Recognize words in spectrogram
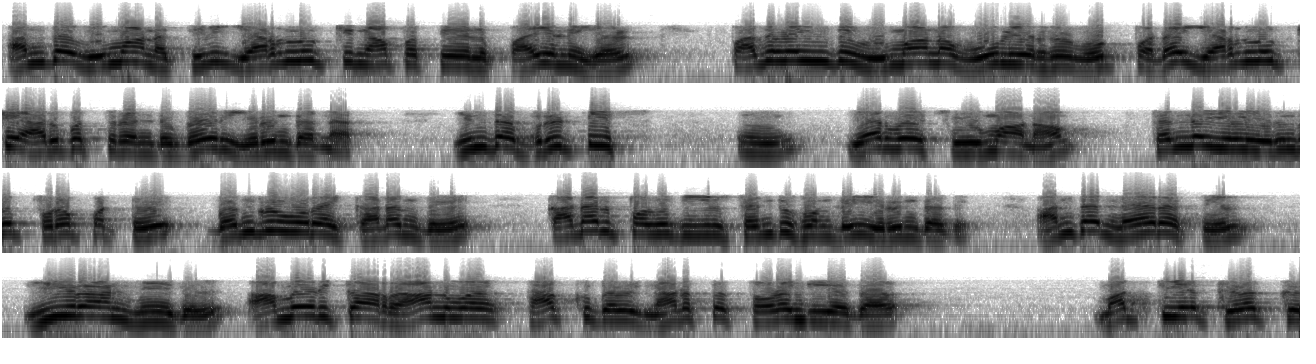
அந்த விமானத்தில் இருநூற்றி நாற்பத்தி ஏழு பயணிகள் பதினைந்து விமான ஊழியர்கள் உட்பட இருநூற்றி அறுபத்தி ரெண்டு பேர் இருந்தனர். இந்த பிரிட்டிஷ் ஏர்வேஸ் விமானம் சென்னையில் இருந்து புறப்பட்டு பெங்களூரை கடந்து கடற்பகுதியில் சென்று கொண்டு இருந்தது. அந்த நேரத்தில் ஈரான் மீது அமெரிக்கா ராணுவ தாக்குதல் நடத்த தொடங்கியதால் மத்திய கிழக்கு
